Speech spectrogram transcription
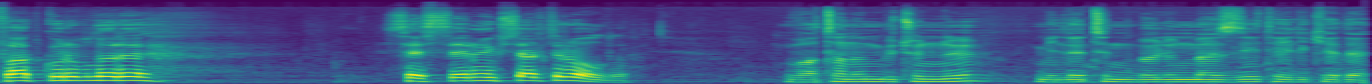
İfak grupları seslerini yükseltir oldu. Vatanın bütünlüğü, milletin bölünmezliği tehlikede.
